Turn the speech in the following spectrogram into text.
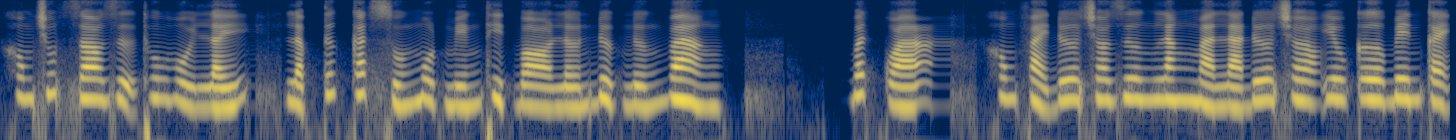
không chút do dự thu hồi lấy, lập tức cắt xuống một miếng thịt bò lớn được nướng vàng. Bất quá, không phải đưa cho Dương Lăng mà là đưa cho yêu cơ bên cạnh.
